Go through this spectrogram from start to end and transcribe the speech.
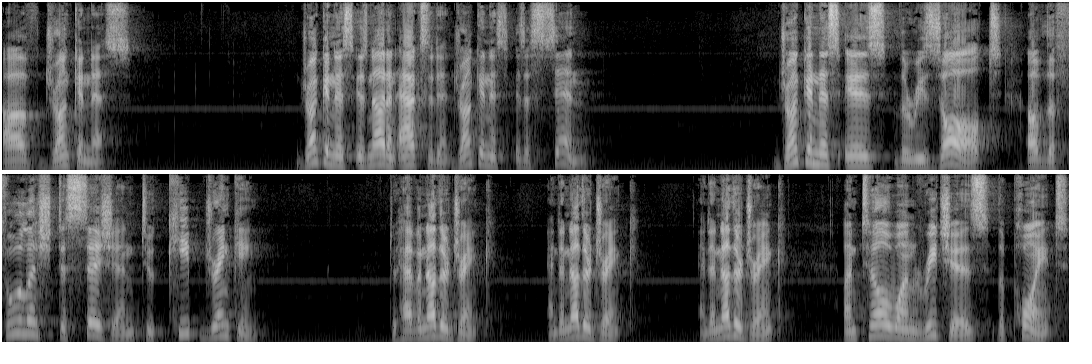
of drunkenness. Drunkenness is not an accident, drunkenness is a sin. Drunkenness is the result of the foolish decision to keep drinking, to have another drink, and another drink, and another drink, until one reaches the point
